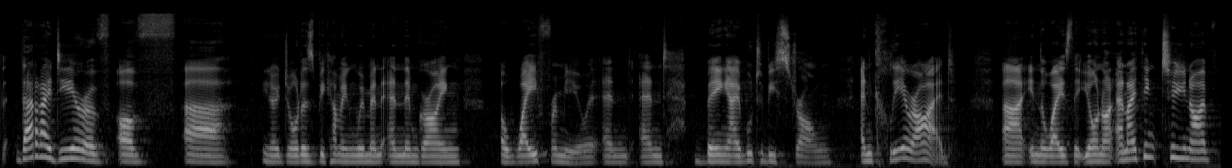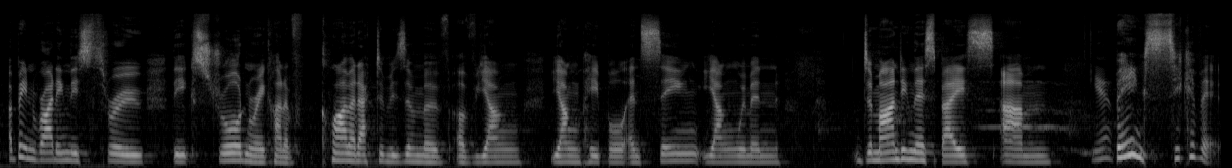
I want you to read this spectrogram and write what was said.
th- that idea of of uh, you know daughters becoming women and them growing away from you and and being able to be strong and clear eyed. Uh, in the ways that you're not. And I think, too, you know, I've, I've been writing this through the extraordinary kind of climate activism of, of young, young people and seeing young women demanding their space, um, yeah. being sick of it.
